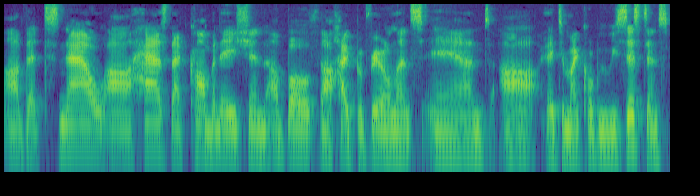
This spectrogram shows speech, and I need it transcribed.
uh, that now uh, has that combination of both uh, hypervirulence and uh, antimicrobial resistance,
